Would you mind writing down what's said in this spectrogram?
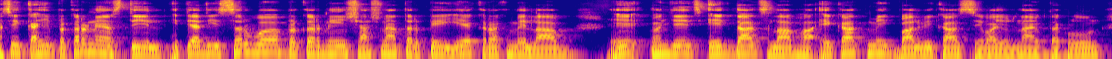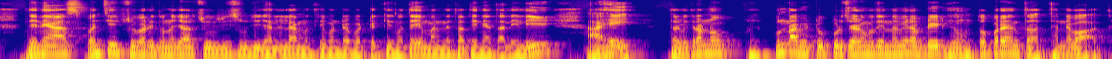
असे काही प्रकरणे असतील इत्यादी सर्व प्रकरणी शासनातर्फे एक रकमे लाभ ए म्हणजेच एकदाच लाभ हा एकात्मिक बालविकास सेवा योजना आयुक्ताकडून देण्यास पंचवीस फेब्रुवारी दोन हजार चोवीस रोजी झालेल्या मंत्रिमंडळ बैठकीमध्ये मान्यता देण्यात आलेली आहे. तर मित्रांनो पुन्हा भेटू पुढच्या वेळेमध्ये नवीन अपडेट घेऊन तोपर्यंत धन्यवाद.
